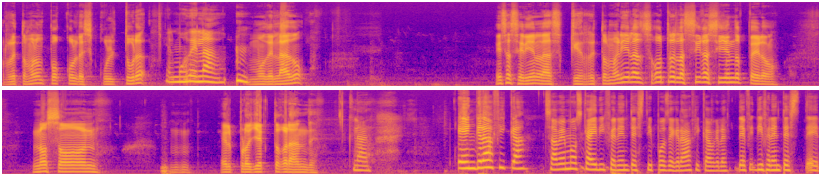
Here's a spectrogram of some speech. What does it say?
retomar un poco la escultura el modelado. Modelado. Esas serían las que retomaría. Las otras las sigo haciendo, pero no son mm, el proyecto grande. Claro. En gráfica, sabemos que hay diferentes tipos de gráfica, diferentes eh,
